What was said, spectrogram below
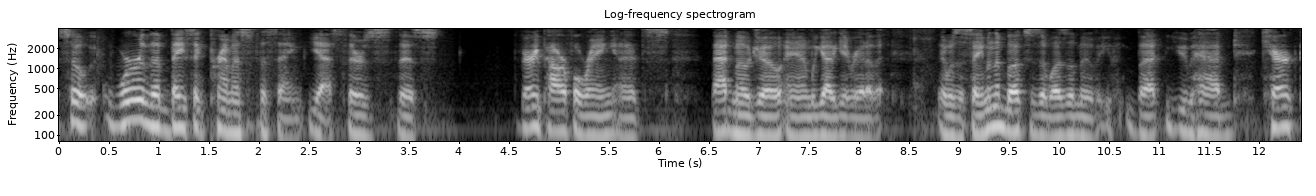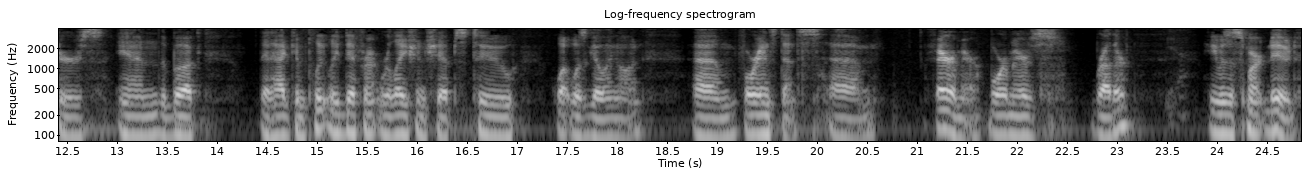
so were the basic premise the same? Yes, there's this very powerful ring, and it's bad mojo, and we got to get rid of it. Yes. It was the same in the books as it was the movie, but you had characters in the book that had completely different relationships to what was going on. Um, for instance, um, Faramir, Boromir's brother, he was a smart dude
